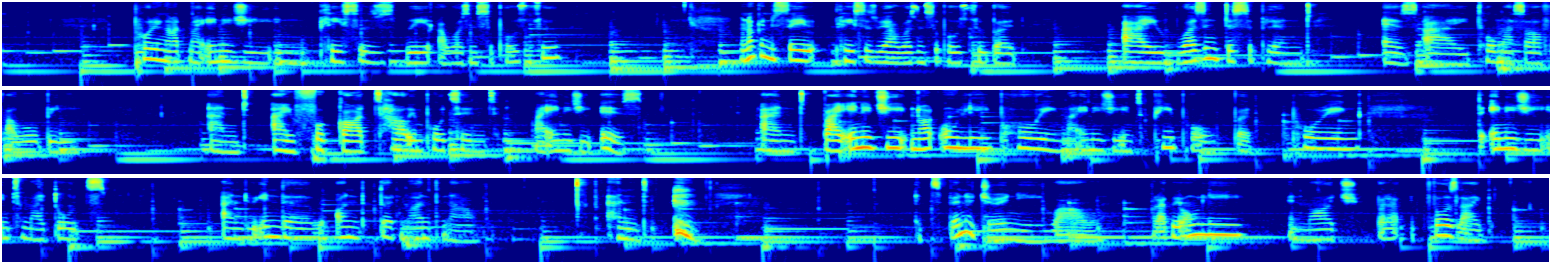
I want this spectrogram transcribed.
putting out my energy in places where I wasn't supposed to. I'm not going to say places where I wasn't supposed to, but I wasn't disciplined as I told myself I will be. And I forgot how important my energy is. And by energy, not only pouring my energy into people, but pouring the energy into my thoughts. And we're in the on the third month now. And it's been a journey, wow. Like we're only in March, but it feels like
